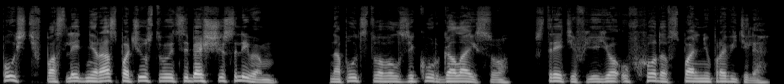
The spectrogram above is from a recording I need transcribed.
Пусть в последний раз почувствует себя счастливым, напутствовал Зикур Галайсу, встретив ее у входа в спальню правителя.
